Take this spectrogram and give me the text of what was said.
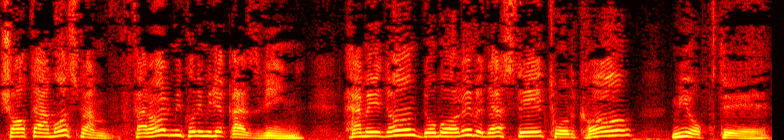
شاه تماس فرار می‌کنه میره قزوین. همدان دوباره به دست ترک ها میفته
